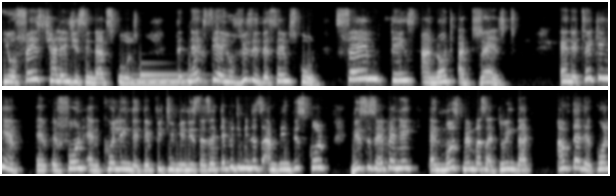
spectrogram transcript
you face challenges in that school. The next year you visit the same school, same things are not addressed. And uh, taking a, a, a, phone and calling the deputy minister, say, Deputy Minister, I'm in this school, this is happening, and most members are doing that. After the call,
